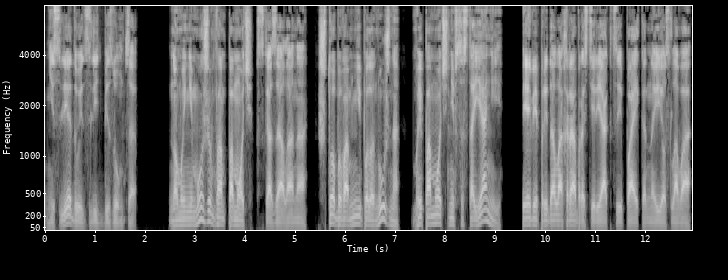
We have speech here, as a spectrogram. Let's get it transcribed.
Не следует злить безумца. «Но мы не можем вам помочь», — сказала она. «Что бы вам ни было нужно, мы помочь не в состоянии». Эве придала храбрости реакции Пайка на ее слова,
